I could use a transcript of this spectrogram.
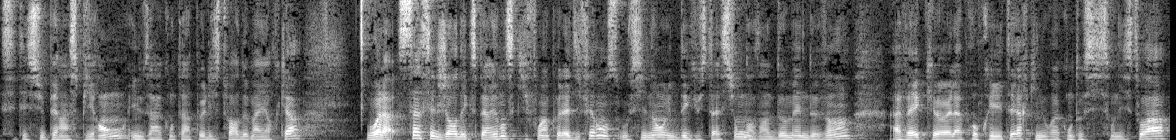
C'était super inspirant. Il nous a raconté un peu l'histoire de Mallorca. Voilà, ça c'est le genre d'expérience qui font un peu la différence. Ou sinon une dégustation dans un domaine de vin avec euh, la propriétaire qui nous raconte aussi son histoire.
